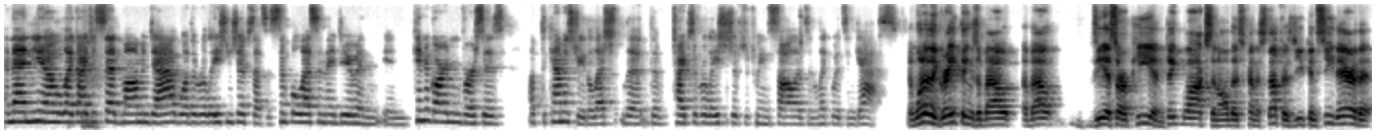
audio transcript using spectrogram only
And then, you know, like I just said, mom and dad, well, the relationships, that's a simple lesson they do in, in kindergarten versus up to chemistry, the less, the, the types of relationships between solids and liquids and gas. And one of the great things about, about DSRP and think blocks and all this kind of stuff is you can see there that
